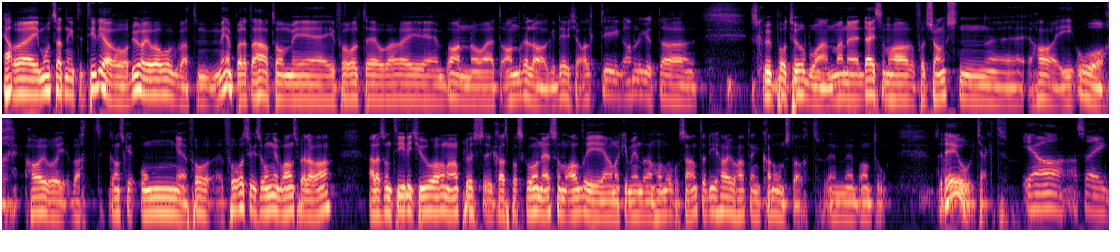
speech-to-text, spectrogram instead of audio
Ja. Og I motsetning til tidligere år, du har jo òg vært med på dette her, Tom, i, i forhold til å være i Brann og et andre lag. Det er jo ikke alltid gamle gutter skru på turboen. Men eh, de som har fått sjansen eh, har i år, har jo vært ganske unge, for, forholdsvis unge brannspillere. Eller sånn tidlig 20-årene, pluss Kasper Skåne, som aldri gjør noe mindre enn 100% Og de har jo hatt en kanonstart med Brann 2. Så det er jo kjekt. Ja, altså jeg,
